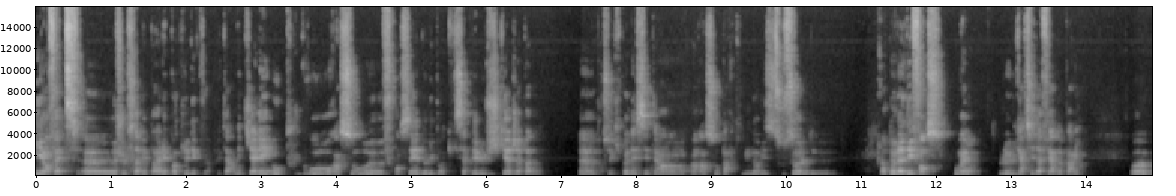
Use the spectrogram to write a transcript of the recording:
Et en fait, euh, je le savais pas à l'époque, je l'ai découvert plus tard, mais qui allait au plus gros rasso euh, français de l'époque, qui s'appelait le Shika Japan. Euh, pour ceux qui connaissent, c'était un, un rasso parking dans les sous-sols de, Ah, de la Défense, ouais, le, le quartier d'affaires de Paris. Euh,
